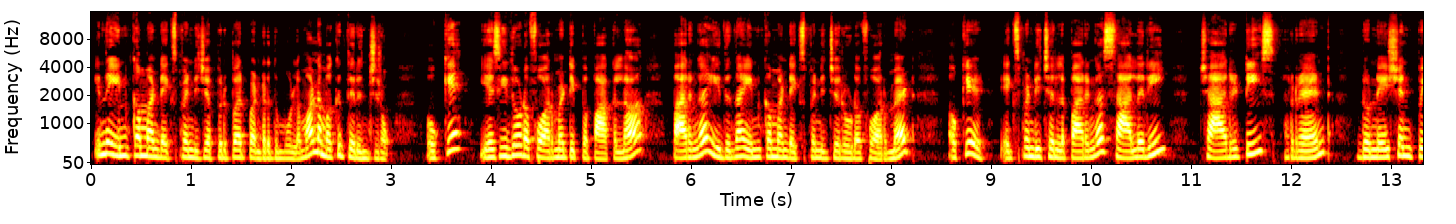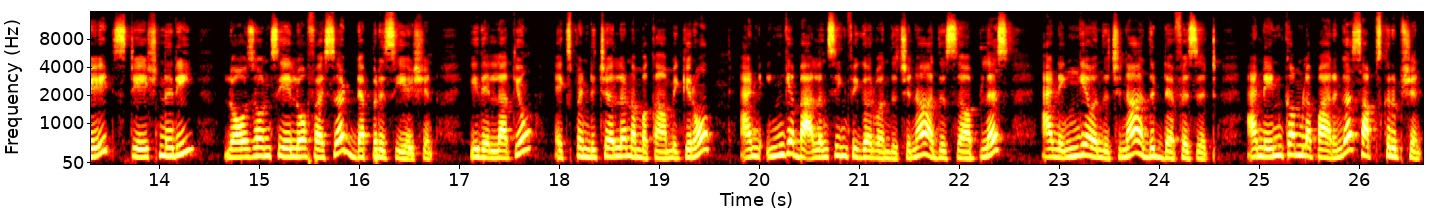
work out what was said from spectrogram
இந்த இன்கம் அண்ட் எக்ஸ்பெண்டிச்சர் ப்ரிப்பேர் பண்றது மூலமா நமக்கு தெரிஞ்சிடும் ஓகே எஸ் இதோட ஃபார்மேட் இப்போ பார்க்கலாம் பாருங்க இதுதான் இன்கம் அண்ட் எக்ஸ்பெண்டிச்சரோட ஃபார்மேட் ஓகே எக்ஸ்பெண்டிச்சர்ல பாருங்க salary charities rent donation paid stationery loss on sale of asset depreciation. இது எல்லாத்தையும் எக்ஸ்பெண்டிச்சர்ல நம்ம காமிக்கிறோம். அண்ட் இங்க பேலன்சிங் ஃபிகர் வந்துச்சுன்னா அது சர்ப்ளஸ் அண்ட் இங்கே வந்துச்சுன்னா அது deficit. அண்ட் incomeல பாருங்க subscription.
